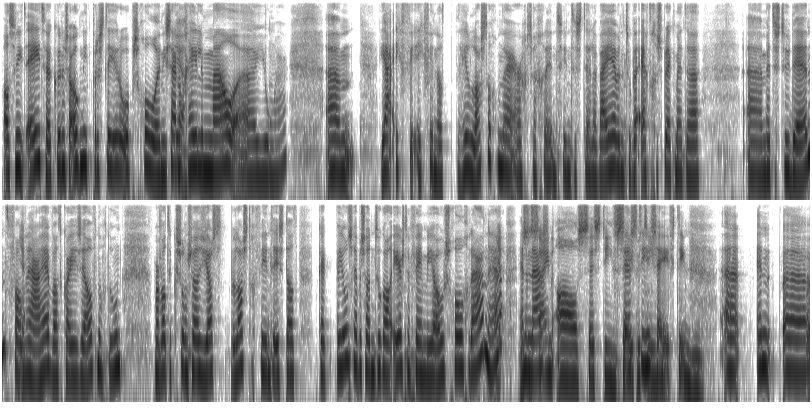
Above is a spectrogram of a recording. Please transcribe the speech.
als ze niet eten, kunnen ze ook niet presteren op school. En die zijn Ja. nog helemaal eh, jonger. Ehm, ja, ik, vind- ik vind dat heel lastig om daar ergens een grens in te stellen. Wij hebben natuurlijk wel echt gesprek met de, eh, met de student. Van, Ja. nou, hè, wat kan je zelf nog doen? Maar wat ik soms wel eens lastig vind, is dat... Kijk, bij ons hebben ze natuurlijk al eerst een VMBO-school gedaan. Hè? Ja, en dus daarnaast zijn al 16, 17. 16, 17. Mhm. Eh, en eh,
